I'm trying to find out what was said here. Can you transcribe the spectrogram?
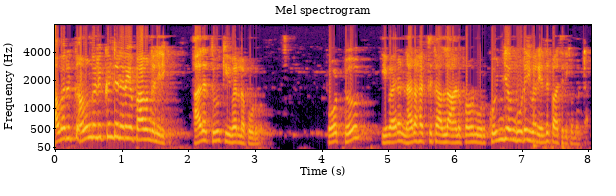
அவருக்கு அவங்களுக்குன்ட்டு நிறைய பாவங்கள் இருக்கு. அதை தூக்கி இவரில் போடுவோம் போட்டு இவரை நரகத்துக்கு அல்லாஹ் அனுப்பவன் ஒரு கொஞ்சம் கூட இவர் எதிர்பார்த்திருக்க மாட்டார்.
